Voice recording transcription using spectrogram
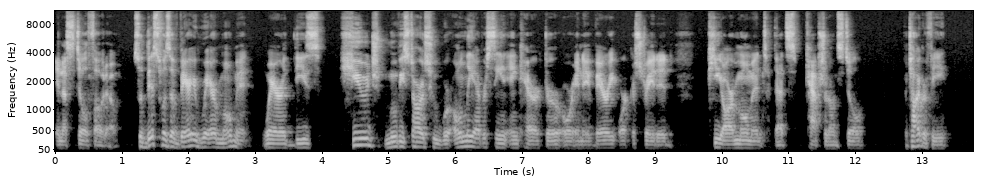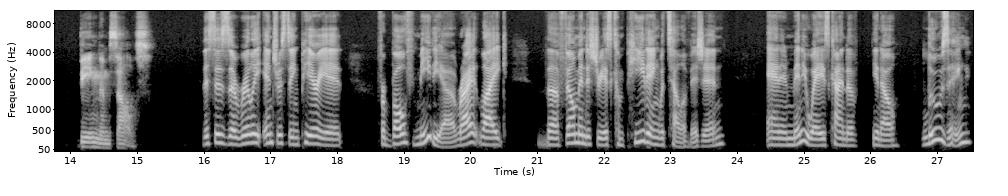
in a still photo. So this was a very rare moment where these huge movie stars who were only ever seen in character or in a very orchestrated PR moment that's captured on still photography being themselves. This is a really interesting period for both media, right? Like the film industry is competing with television and in many ways kind of, you know, losing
